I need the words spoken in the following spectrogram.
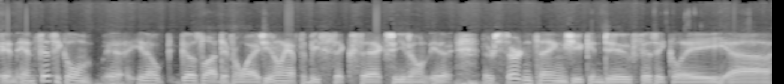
and, and physical, uh, you know, goes a lot of different ways. You don't have to be six six, you don't. You know, there's certain things you can do physically. Uh,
